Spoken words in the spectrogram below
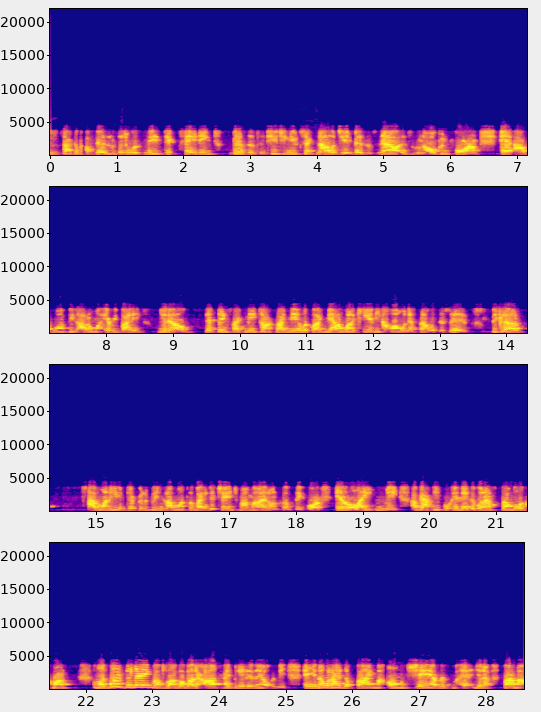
used to talk about business and it was me dictating business and teaching you technology and business. Now this is an open forum and I want people, I don't want everybody, you know, that thinks like me, talks like me, and look like me. I don't want a candy clone. That's not what this is. Because I want to hear different opinions. I want somebody to change my mind on something or enlighten me. I've got people in there that when I stumble across, I'm like, what is the name of blah, blah, blah? They're all typing it in and helping me. And you know what? I had to find my own jam, you know, find my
